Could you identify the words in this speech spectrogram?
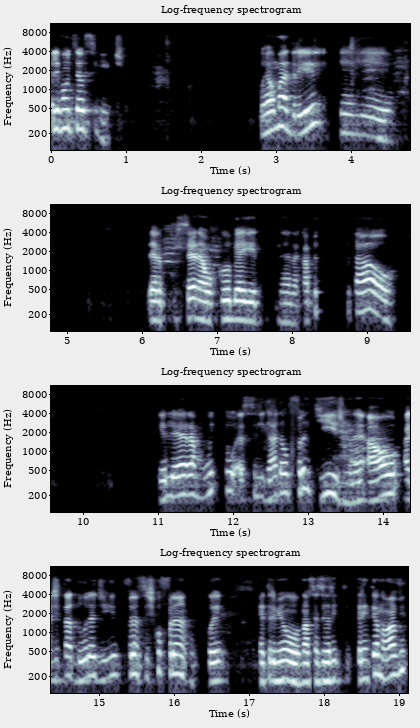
eles vão dizer o seguinte: o Real Madrid, ele era ser né, o clube aí né, da capital, ele era muito assim, ligado ao franquismo, né, ao, à ditadura de Francisco Franco, foi entre 1939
